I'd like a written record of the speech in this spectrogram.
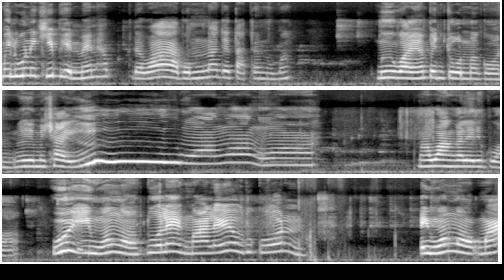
ไม่รู้ในคลิปเห็นไหมนะครับ แต่ว่าผมน่าจะตัดทันหนูมั้งมือไวนะเป็นโจรมาก่อนเลยไม่ใช่อื้องององอมาวางกันเลยดีกว่าอุ้ยไอหัวงอกตัวแรกมาแล้วทุกคนไอหัวงอกมา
